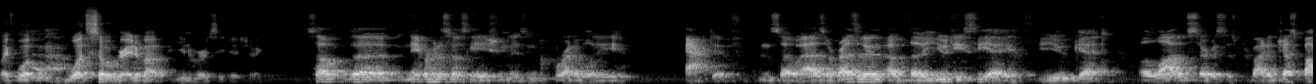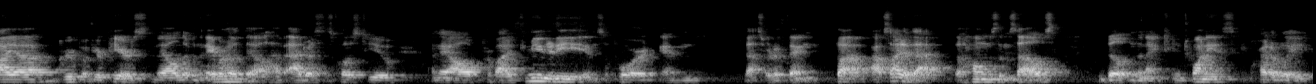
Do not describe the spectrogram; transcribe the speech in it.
like what Yeah. what's so great about University District? So the neighborhood association is incredibly active. And so as a resident of the UDCA, you get a lot of services provided just by a group of your peers. They all live in the neighborhood, they all have addresses close to you, and they all provide community and support and that sort of thing. But outside of that, the homes themselves, built in the 1920s, incredibly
